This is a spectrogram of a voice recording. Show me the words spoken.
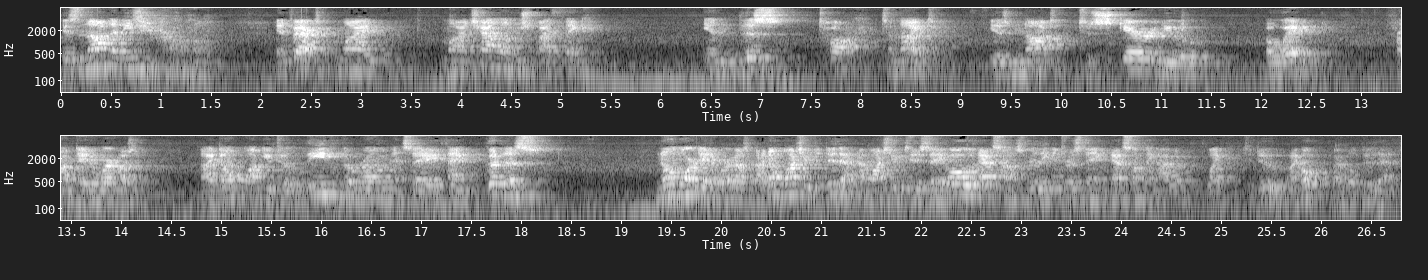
It's not an easy problem. In fact, my, my challenge, I think, in this talk tonight is not to scare you away from data warehousing. I don't want you to leave the room and say, thank goodness, no more data warehouse. I don't want you to do that. I want you to say, oh, that sounds really interesting. That's something I would like to do. I hope I will do that.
